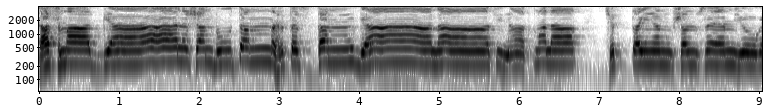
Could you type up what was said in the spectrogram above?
तस्मात् ज्ञान संभूतम हृतस्थम ज्ञानासीनात्मना चित्वयम संशयम योग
